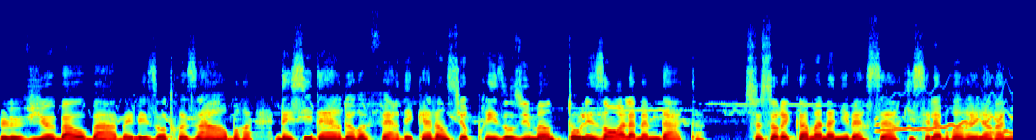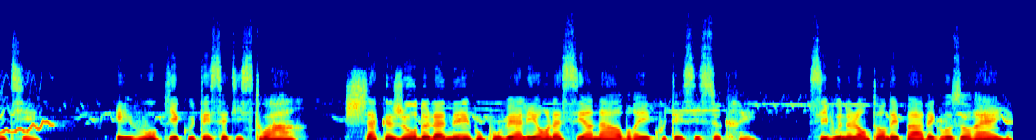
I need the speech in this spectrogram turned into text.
Le vieux baobab et les autres arbres décidèrent de refaire des câlins surprises aux humains tous les ans à la même date. Ce serait comme un anniversaire qui célébrerait leur amitié. Et vous qui écoutez cette histoire, chaque jour de l'année, vous pouvez aller enlacer un arbre et écouter ses secrets. Si vous ne l'entendez pas avec vos oreilles,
